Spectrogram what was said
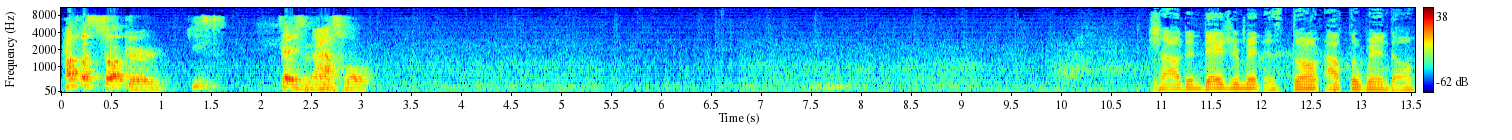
Half a sucker. He's this guy's an asshole. Child endangerment is thrown out the window.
